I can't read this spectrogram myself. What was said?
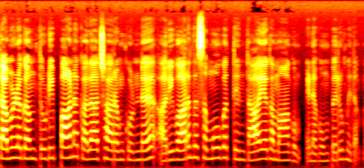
தமிழகம் துடிப்பான கலாச்சாரம் கொண்ட அறிவார்ந்த சமூகத்தின் தாயகமாகும் எனவும் பெருமிதம்.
